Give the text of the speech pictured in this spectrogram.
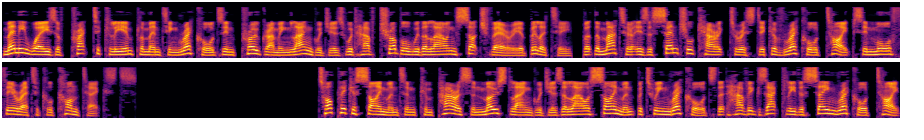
Many ways of practically implementing records in programming languages would have trouble with allowing such variability, but the matter is a central characteristic of record types in more theoretical contexts. Topic assignment and comparison Most languages allow assignment between records that have exactly the same record type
